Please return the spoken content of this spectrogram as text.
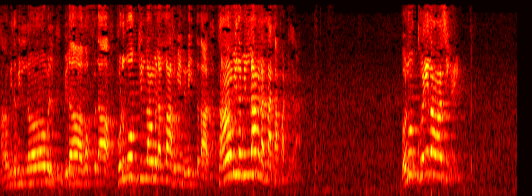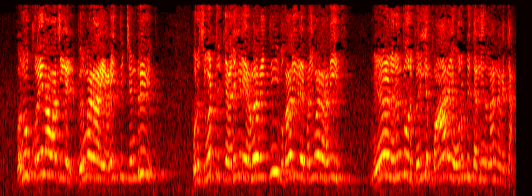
தாமிதம் இல்லாமல் விலா கஃபுலா பொடுவோக்கு இல்லாமல் அல்லாஹ்வை நினைத்ததால் தாமிதம் இல்லாமல் அல்லாஹ் காப்பாற்றுகிறார். பனு குறைதாவாசிகள் பனு குறைதாவாசிகள் பெருமானாரை அழைத்துச் சென்று ஒரு சிவற்றுக்கு அருகிலே அமர வைத்து புகாரிகளை பதிவான ஹதீஸ். மேலிருந்து ஒரு பெரிய பாறையை உருட்டி தள்ளிடலாம்னு நினைச்சான்.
